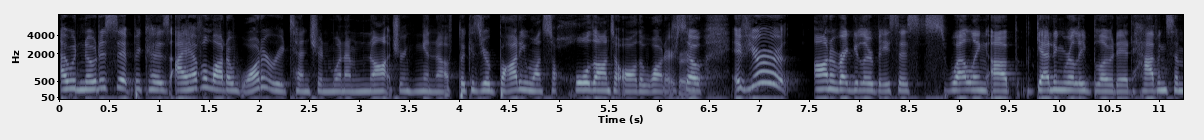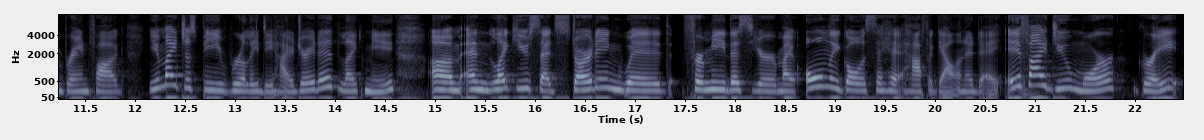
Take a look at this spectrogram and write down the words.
I would notice it because I have a lot of water retention when I'm not drinking enough because your body wants to hold on to all the water. So if you're on a regular basis, swelling up, getting really bloated, having some brain fog, you might just be really dehydrated, like me. Um, and like you said, starting with, for me this year, my only goal is to hit half a gallon a day. If I do more, great.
